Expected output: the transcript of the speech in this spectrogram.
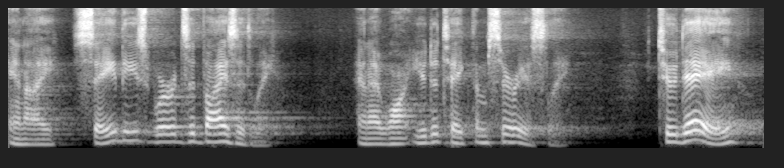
and I say these words advisedly, and I want you to take them seriously. Today,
